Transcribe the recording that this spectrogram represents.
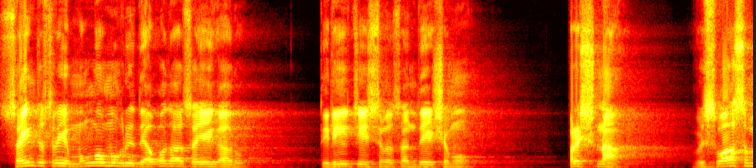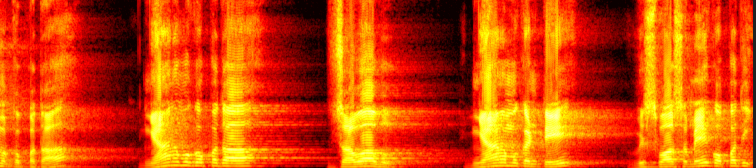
సైంట్ శ్రీ ముంగమూరి దేవదాసయ్య గారు తెలియచేసిన సందేశము ప్రశ్న విశ్వాసము గొప్పదా? జ్ఞానము గొప్పదా? జవాబు జ్ఞానము కంటే విశ్వాసమే గొప్పది.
